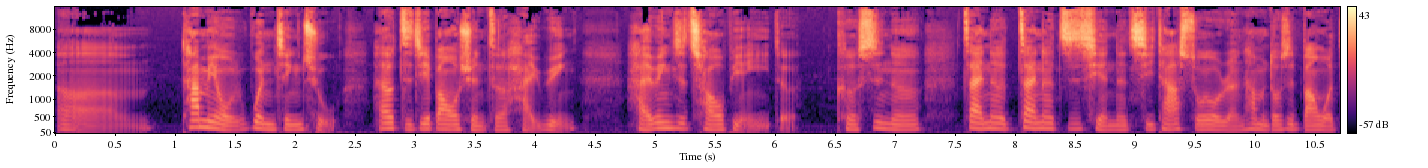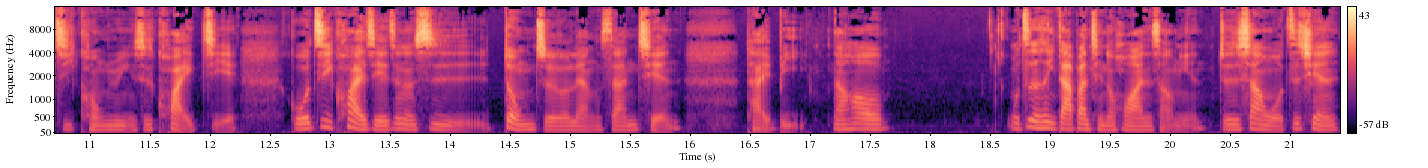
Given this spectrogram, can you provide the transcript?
嗯，他没有问清楚，他就直接帮我选择海运，海运是超便宜的。可是呢，在那在那之前呢，其他所有人他们都是帮我寄空运，是快捷，国际快捷真的是动辄两三千台币。然后我真的是一大半钱都花在那上面，就是像我之前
